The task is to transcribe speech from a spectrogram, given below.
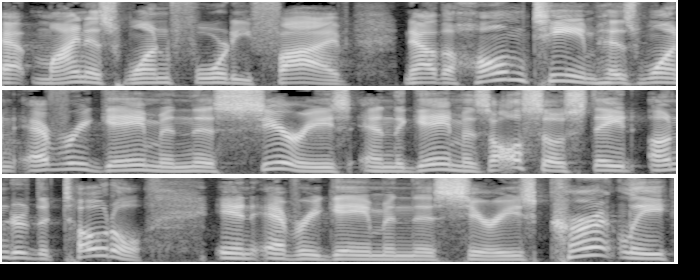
at minus 145. Now, the home team has won every game in this series, and the game has also stayed under the total in every game in this series. Currently,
